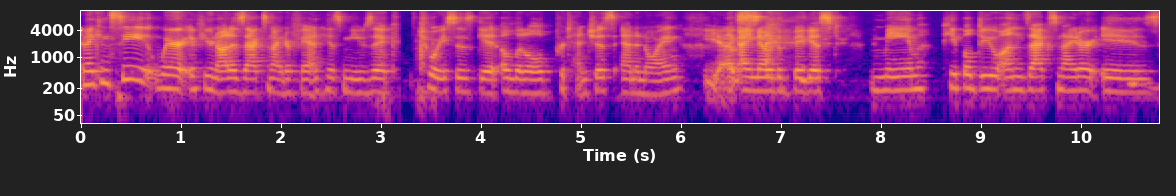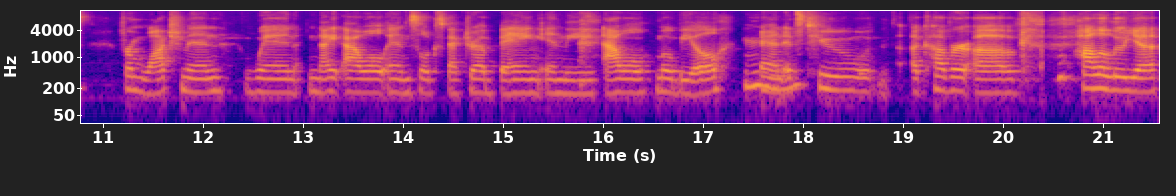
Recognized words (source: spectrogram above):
And I can see where, if you're not a Zack Snyder fan, his music choices get a little pretentious and annoying. yes Like, I know the biggest meme people do on Zack Snyder is from Watchmen when Night Owl and Silk Spectre bang in the Owl Mobile. and Mhm. it's to a cover of Hallelujah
